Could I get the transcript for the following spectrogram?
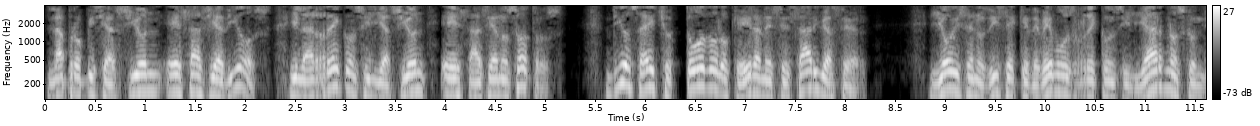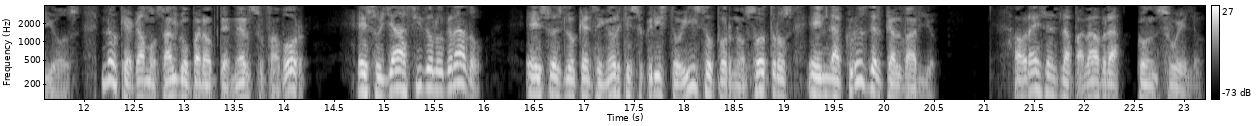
La propiciación es hacia Dios y la reconciliación es hacia nosotros. Dios ha hecho todo lo que era necesario hacer. Y hoy se nos dice que debemos reconciliarnos con Dios, no que hagamos algo para obtener su favor. Eso ya ha sido logrado. Eso es lo que el Señor Jesucristo hizo por nosotros en la cruz del Calvario. Ahora esa es la palabra consuelo.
